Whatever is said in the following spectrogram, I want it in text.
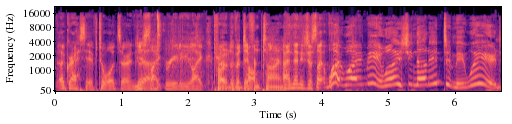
aggressive towards her and just Yeah. like really like Product of a the different time. And then he's just like, why, why me? Why is she not into me? Weird.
